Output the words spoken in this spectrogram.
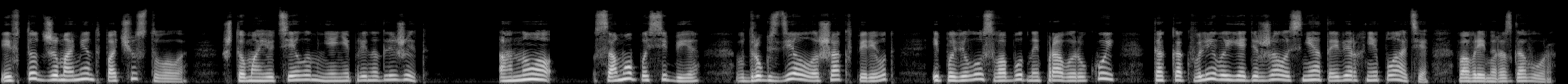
И в тот же момент почувствовала, что мое тело мне не принадлежит. Оно само по себе вдруг сделало шаг вперед и повело свободной правой рукой, так как в левой я держала снятое верхнее платье во время разговора.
